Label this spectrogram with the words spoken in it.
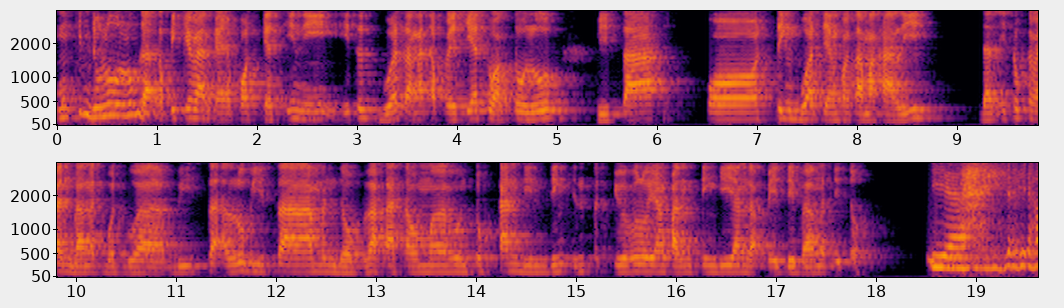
mungkin dulu lu nggak kepikiran kayak podcast ini. Itu gue sangat appreciate waktu lu bisa posting buat yang pertama kali dan itu keren banget buat gue bisa lu bisa mendobrak atau meruntuhkan dinding insecure lu yang paling tinggi yang nggak pede banget itu. Iya iya ya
